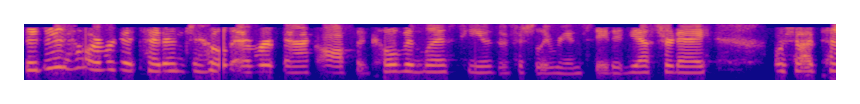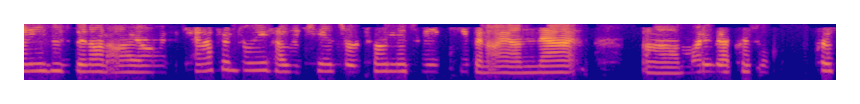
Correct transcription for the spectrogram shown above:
They did, however, get tight end Gerald Everett back off the COVID list. He was officially reinstated yesterday. Rashad Penny, who's been on IR with a calf injury, has a chance to return this week. Keep an eye on that. Um, running back Chris, Chris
